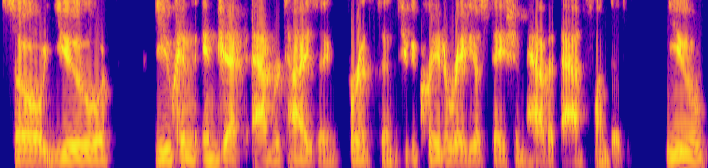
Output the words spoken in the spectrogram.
So you you can inject advertising, for instance. You could create a radio station, have it ad funded. You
